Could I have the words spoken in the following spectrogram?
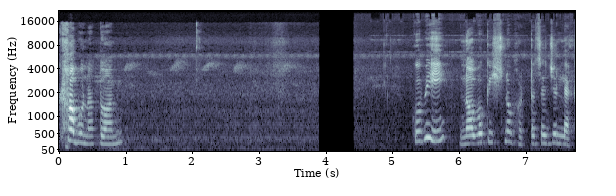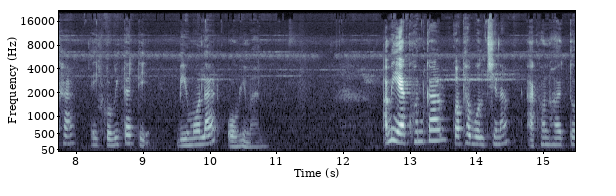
খাব না তো আমি। কবি নবকৃষ্ণ ভট্টাচার্যের লেখা এই কবিতাটি বিমলার অভিমান। আমি এখনকার কথা বলছি না। এখন হয়তো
